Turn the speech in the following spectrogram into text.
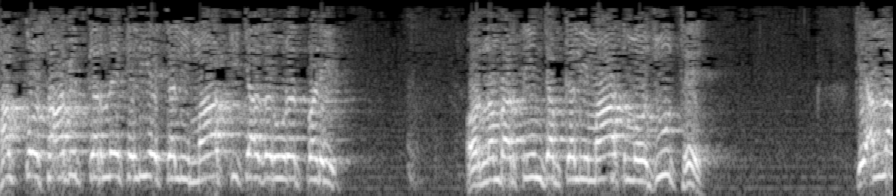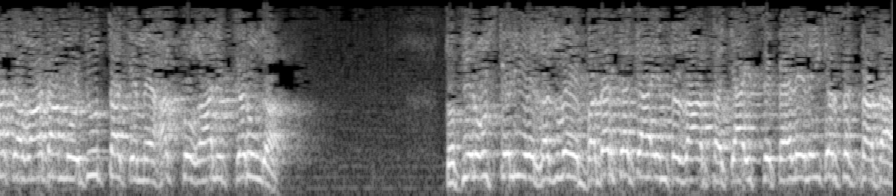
حق کو ثابت کرنے کے لیے کلیمات کی کیا ضرورت پڑی؟ اور نمبر تین، جب کلیمات موجود تھے کہ اللہ کا وعدہ موجود تھا کہ میں حق کو غالب کروں گا، تو پھر اس کے لیے غزوہ بدر کا کیا انتظار تھا؟ کیا اس سے پہلے نہیں کر سکتا تھا؟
